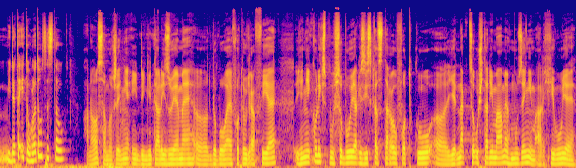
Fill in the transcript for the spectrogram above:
jdete i touhletou cestou? Ano, samozřejmě i digitalizujeme eh, dobové fotografie. Je několik způsobů, jak získat starou fotku. Eh, jednak, co už tady máme v muzejním archivu, je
